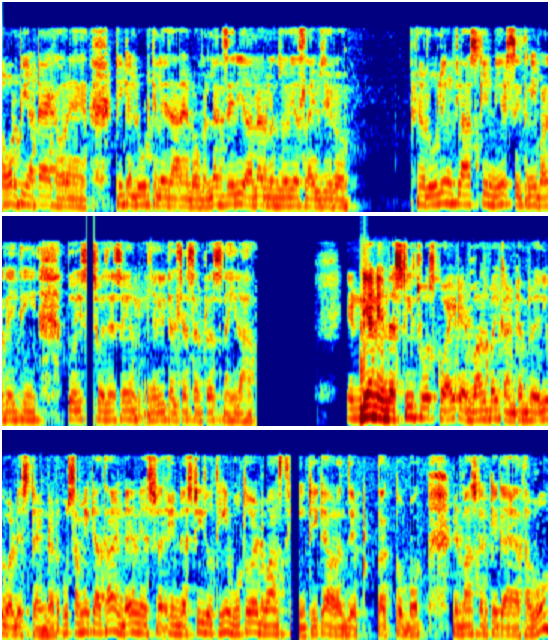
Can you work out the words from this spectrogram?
और भी अटैक हो रहे हैं। ठीक है, लूट के ले जा रहे हैं लोग। लग्जरी अलग लग्जोरियस लाइफ ज़ीरो रूलिंग क्लास की नीड्स इतनी बढ़ गई थी तो इस वजह से एग्रीकल्चर सरप्लस नहीं रहा। Indian industries was quite advance by contemporary world standard उस समय क्या था? इंडियन इंडस्ट्री जो थी, वो तो एडवांस थी। ठीक है, औरंगज़ेब तक तो बहुत एडवांस करके गया था वो।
